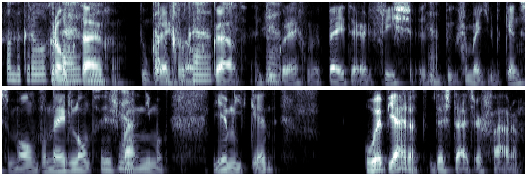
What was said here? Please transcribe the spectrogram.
Van de kroongetuigen. kroongetuigen. Toen de kregen we de advocaat. En toen Ja. kregen we Peter R. de Vries, eh, Ja. zo'n beetje de bekendste man van Nederland. Er is bijna niemand die hem niet kent. Hoe heb jij dat destijds ervaren?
